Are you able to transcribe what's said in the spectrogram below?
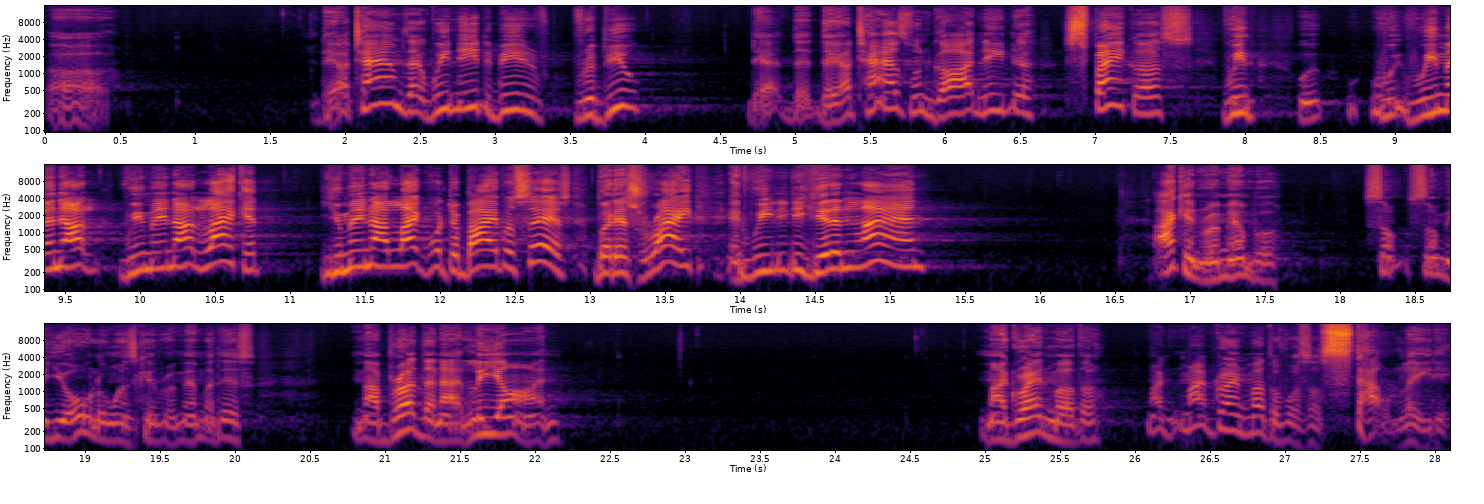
uh, there are times that we need to be rebuked. There, there are times when God need to spank us. We, we, we, may not, we may not like it. You may not like what the Bible says, but it's right, and we need to get in line. I can remember, some, some of you older ones can remember this. My brother and I, Leon, my grandmother, my, my grandmother was a stout lady,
